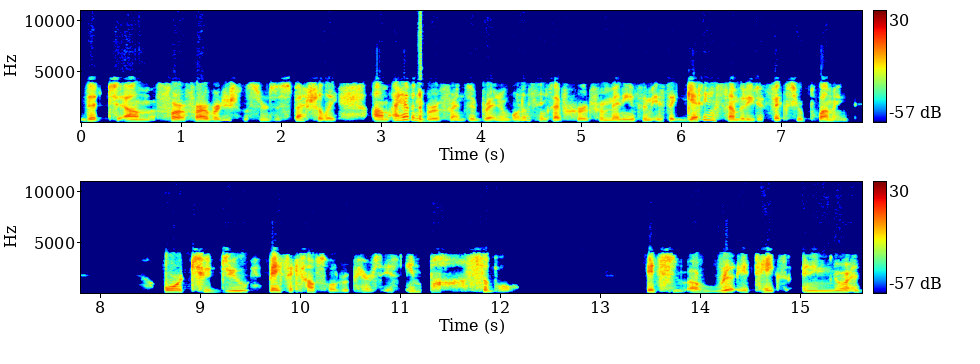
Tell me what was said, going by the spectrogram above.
that um, for for our British listeners especially, um, I have a number of friends in Britain, and one of the things I've heard from many of them is that getting somebody to fix your plumbing or to do basic household repairs is impossible. It's a real it takes an enormous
